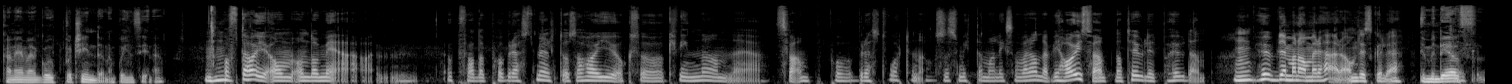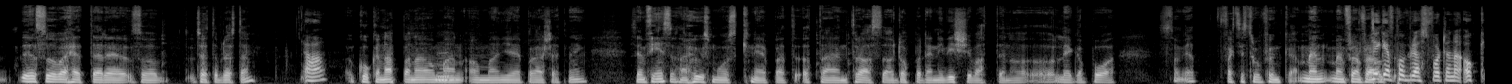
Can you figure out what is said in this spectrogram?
Kan även gå upp på kinderna på insidan. Mhm. Ofta har ju, om, om de är mm, uppfödda på bröstmjölk då, så har ju också kvinnan eh, svamp på bröstvårtorna och så smittar man liksom varandra. Vi har ju svamp naturligt på huden. Mm. Hur blir man av med det här då, om det skulle... Ja, Men dels, dels så, vad heter det, så tvätta brösten. Ja, koka napparna om, Mm. man, om man ger på ersättning. Sen finns det sådana här husmorsknep att, att ta en trasa och doppa den i vichyvatten och, och lägga på, som jag faktiskt tror funkar. Men, men framförallt lägga på bröstvårtorna och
